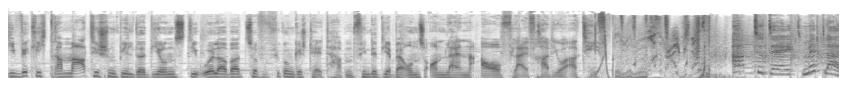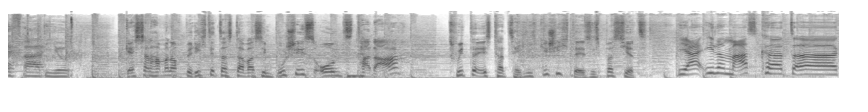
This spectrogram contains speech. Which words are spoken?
die wirklich dramatischen Bilder, die uns die Urlauber zur Verfügung gestellt haben, findet ihr bei uns online auf liveradio.at. Up to date mit Live Radio. Gestern haben wir noch berichtet, dass da was im Busch ist und tada! Twitter ist tatsächlich Geschichte, es ist passiert. Ja, Elon Musk hat äh,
